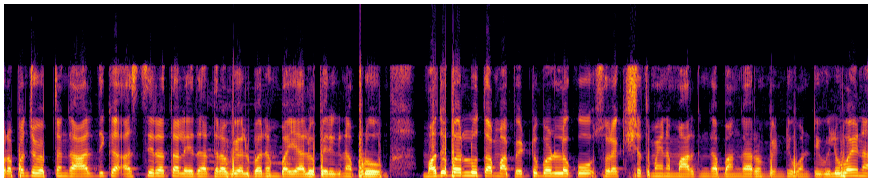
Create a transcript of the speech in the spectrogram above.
ప్రపంచవ్యాప్తంగా ఆర్థిక అస్థిరత లేదా ద్రవ్యోల్బణం భయాలు పెరిగినప్పుడు మదుపరులు తమ పెట్టుబడులకు సురక్షితమైన మార్గంగా బంగారం వెండి వంటి విలువైన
